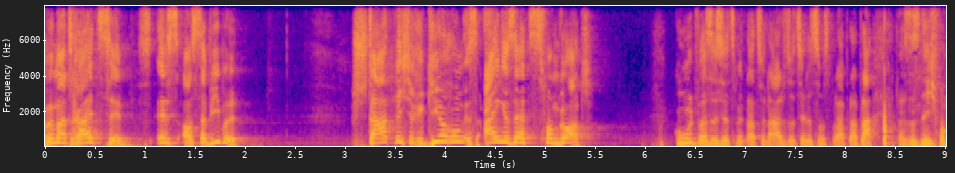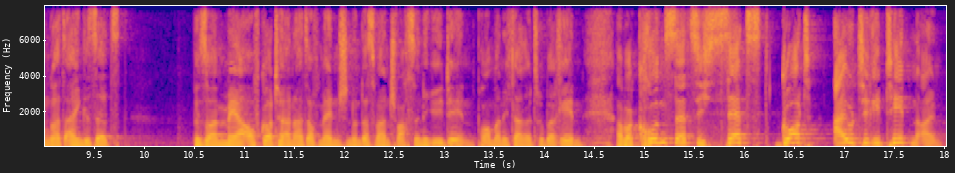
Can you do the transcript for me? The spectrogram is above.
Römer 13 ist aus der Bibel. Staatliche Regierung ist eingesetzt von Gott. Gut, was ist jetzt mit Nationalsozialismus, bla bla bla? Das ist nicht von Gott eingesetzt. Wir sollen mehr auf Gott hören als auf Menschen und das waren schwachsinnige Ideen. Brauchen wir nicht lange drüber reden. Aber grundsätzlich setzt Gott Autoritäten ein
